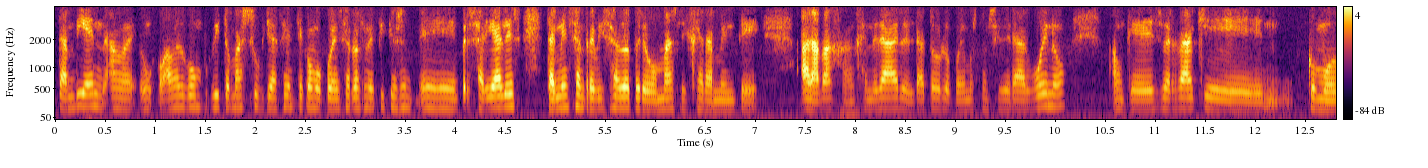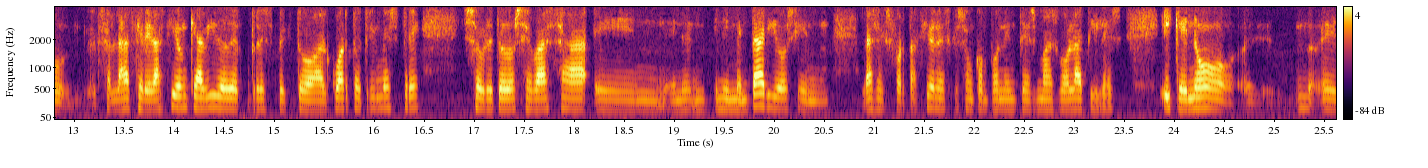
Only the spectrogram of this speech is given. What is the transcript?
también algo un poquito más subyacente, como pueden ser los beneficios eh, empresariales, también se han revisado, pero más ligeramente a la baja. En general, el dato lo podemos considerar bueno, aunque es verdad que como la aceleración que ha habido respecto al cuarto trimestre sobre todo se basa en, inventarios y en las exportaciones, que son componentes más volátiles y que no, eh,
